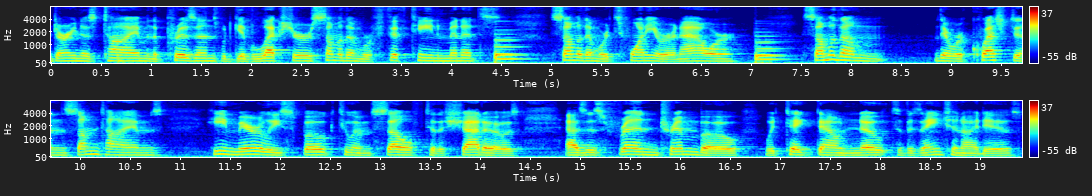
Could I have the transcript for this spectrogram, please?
during his time in the prisons, would give lectures. Some of them were 15 minutes, some of them were 20 or an hour. Some of them, there were questions. Sometimes he merely spoke to himself, to the shadows, as his friend Trimbo would take down notes of his ancient ideas.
